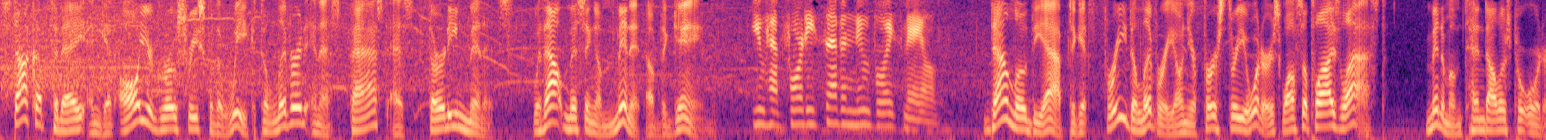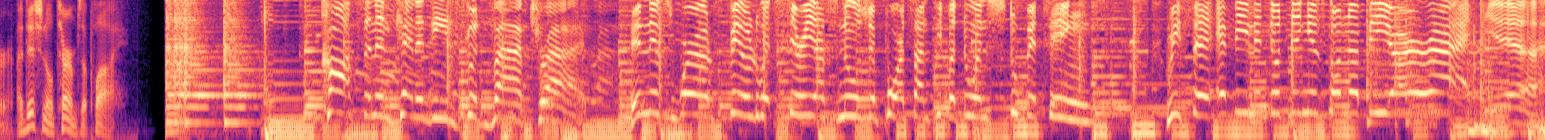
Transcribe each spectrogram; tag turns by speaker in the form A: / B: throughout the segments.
A: Stock up today and get all your groceries for the week delivered in as fast as 30 minutes without missing a minute of the game.
B: You have 47 new voicemails.
A: Download the app to get free delivery on your first three orders while supplies last. Minimum $10 per order. Additional terms apply.
C: Carson and Kennedy's Good Vibe Tribe. In this world filled with serious news reports and people doing stupid things, we say every little thing is gonna be alright. Yeah.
